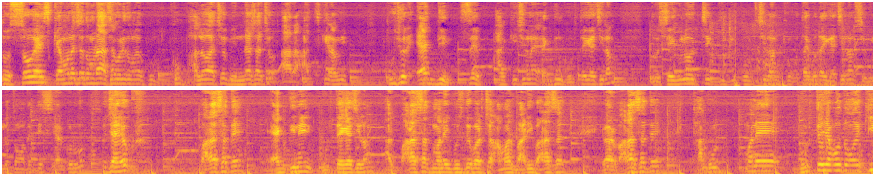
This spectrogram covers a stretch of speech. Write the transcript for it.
তো সো গাইস কেমন আছো তোমরা? আশা করি তোমরা খুব খুব ভালো আছো, বিন্দাস আছো। আর আজকে আমি পুজোর একদিন সেফ আর কিছু না, একদিন ঘুরতে গেছিলাম। তো সেগুলো হচ্ছে কি কি করছিলাম কোথায় কোথায় গেছিলাম, সেগুলো তোমাদেরকে শেয়ার করব। তো যাই হোক, বারাসাতে একদিনেই ঘুরতে গেছিলাম। আর বারাসাত মানে বুঝতে পারছ, আমার বাড়ি বারাসাত। এবার বারাসাতে ঠাকুর মানে ঘুরতে যাব তোমাকে কি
